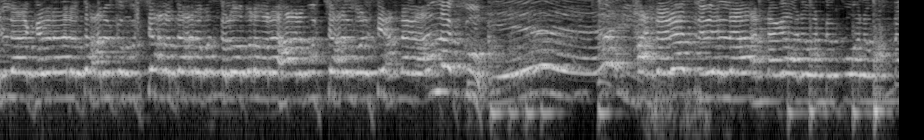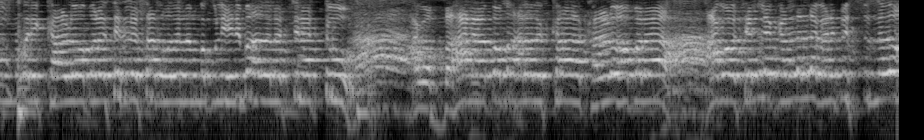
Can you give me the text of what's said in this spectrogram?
జిల్లా కరణాల తాలూకా ముత్యాల తారబంద లోపల వరహాల ముత్యాలు కొలిసి అన్నగా అల్లకు అర్ధరాత్రి వెళ్ళ అన్నగాడు వండుకోని ఉన్నంత మరి కళ లోపల సెల్ల సర్వదనమ్మకు లేని బాధలు వచ్చినట్టు అగో బాణాప బాధలు క- కళ లోపల అగో సెల్లె కళ్ళల్లో కనిపిస్తున్నదో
